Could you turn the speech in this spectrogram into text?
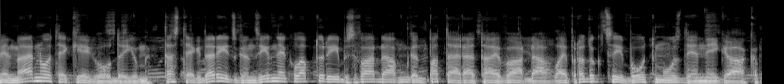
Vienmēr notiek ieguldījumi. Tas tiek darīts gan dzīvnieku labturības vārdā, gan patērētāju vārdā, lai produkcija būtu mūsdienīgāka.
